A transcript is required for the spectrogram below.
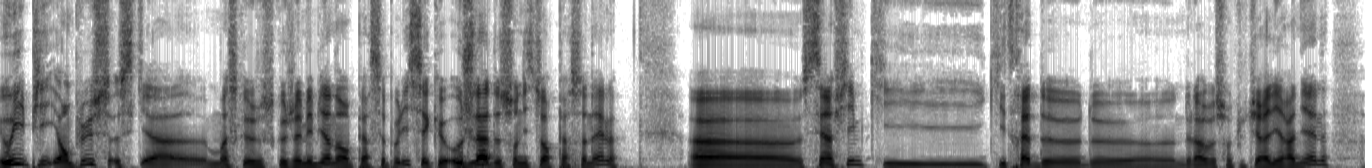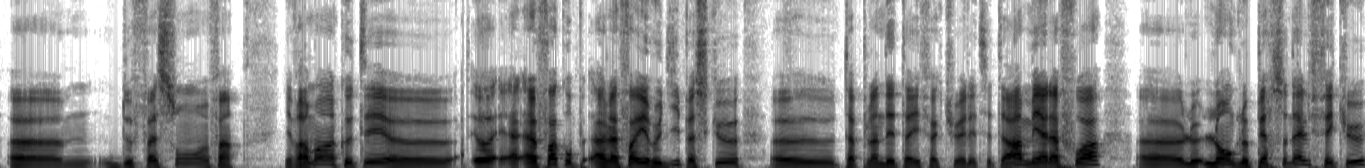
Et oui, puis en plus, ce qui a, moi, ce que, ce que j'aimais bien dans Persepolis, c'est qu'au-delà de son histoire personnelle, euh, c'est un film qui, qui traite de, de, de la révolution culturelle iranienne euh, de façon. Enfin, il y a vraiment un côté euh, à, la fois, à la fois érudit parce que euh, tu as plein de détails factuels, etc. Mais à la fois, euh, le- l'angle personnel fait que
